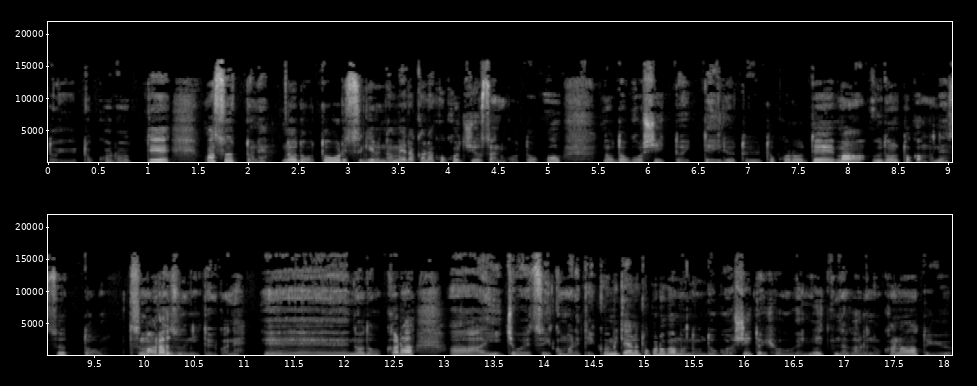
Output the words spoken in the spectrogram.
というところで、まあ、スッとね、喉を通り過ぎる滑らかな心地よさのことを、喉越しと言っているというところで、まあ、うどんとかもね、スッと詰まらずにというかね、えー、喉から、あー胃腸へ吸い込まれていくみたいなところが、まあ、喉越しという表現につながるのかなという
